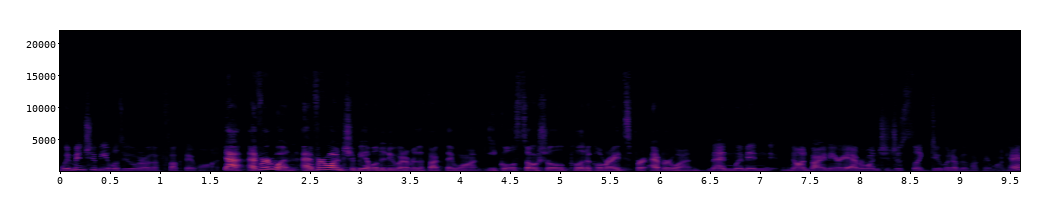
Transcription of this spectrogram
women should be able to do whatever the fuck they want. Yeah, everyone, everyone should be able to do whatever the fuck they want. Equal social, political rights for everyone. Men, women, non-binary, everyone should just like do whatever the fuck they want, okay?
